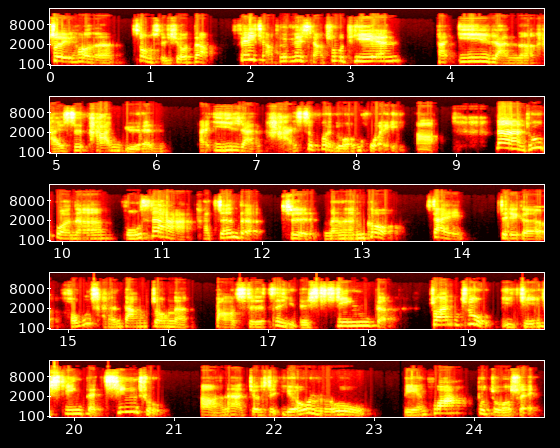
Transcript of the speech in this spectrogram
最后呢，纵使修道，飞翔飞飞想出天，他依然呢还是贪缘。他依然还是会轮回啊。那如果呢，菩萨他真的是能够在这个红尘当中呢，保持自己的心的专注以及心的清楚啊，那就是犹如莲花不着水，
